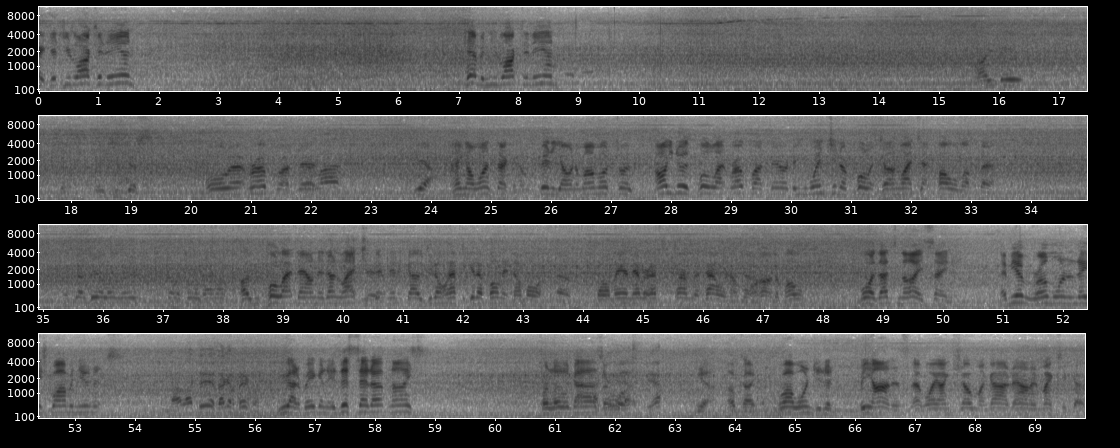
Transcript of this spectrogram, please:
Hey, did you lock it in? Kevin, you locked it in? All you do is you just pull that rope right there. Yeah, hang on one second. I'm videoing. I'm almost through. All you do is pull that rope right there, or do you winch it or pull it to unlatch that pole up there? It's got a deal over there. It pull down. Oh, you pull that down, it unlatches it, and then it goes. You don't have to get up on it no more. No. So a man never has to climb the tower no more, huh? The pole. Boy, that's nice, ain't it? Have you ever run one of these swabbing units? Not like this. I got a big one. You got a big one. Is this set up nice? For little guys I or what? Yeah. Yeah, okay. Well, I wanted you to be honest. That way I can show my guy down in Mexico.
